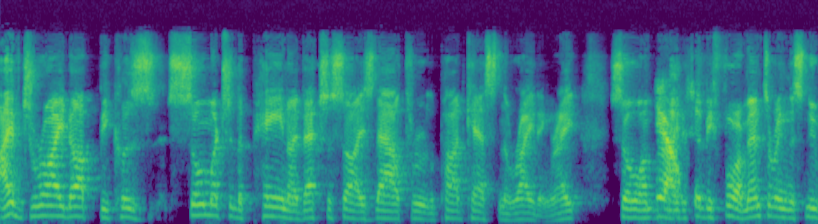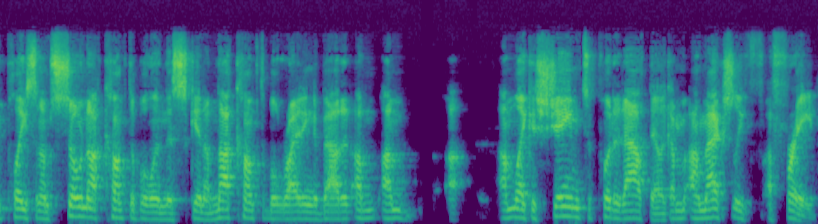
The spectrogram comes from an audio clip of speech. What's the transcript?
I've dried up because so much of the pain I've exercised out through the podcast and the writing, right? So I'm, yeah. like I said before, I'm entering this new place and I'm so not comfortable in this skin. I'm not comfortable writing about it. I'm, I'm, uh, I'm like ashamed to put it out there. Like I'm, I'm actually afraid.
